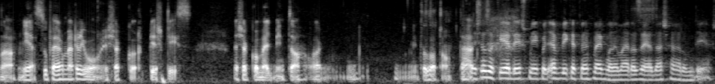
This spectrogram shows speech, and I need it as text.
a milyen Super Mario, és akkor és kész. És akkor megy, mint, a, a mint az atom. Tehát És az a kérdés még, hogy FB2-nek megvan-e már az Eldás 3DS?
